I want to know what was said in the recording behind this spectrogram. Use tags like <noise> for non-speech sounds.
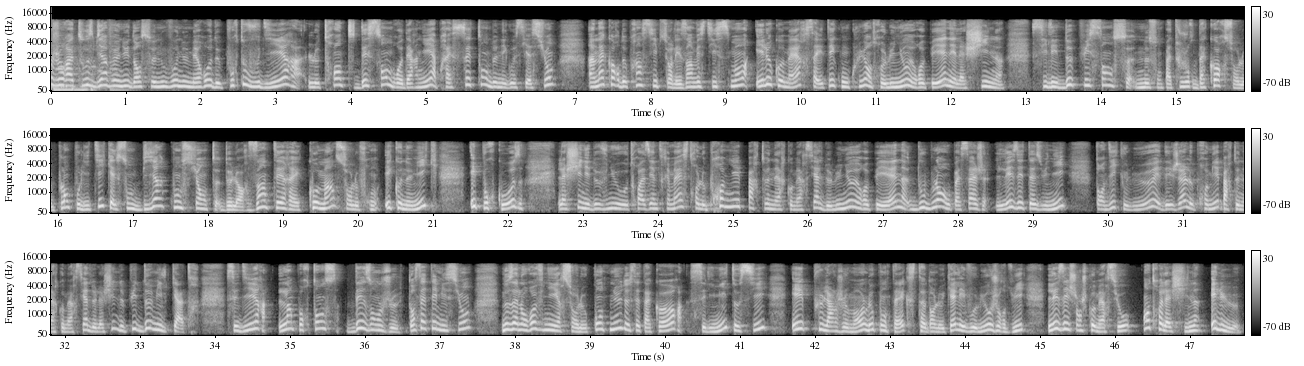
Bonjour à tous, bienvenue dans ce nouveau numéro de Pour tout vous dire. Le 30 décembre dernier, après sept ans de négociations, un accord de principe sur les investissements et le commerce a été conclu entre l'Union européenne et la Chine. Si les deux puissances ne sont pas toujours d'accord sur le plan politique, elles sont bien conscientes de leurs intérêts communs sur le front économique. Et pour cause, la Chine est devenue au troisième trimestre le premier partenaire commercial de l'Union européenne, doublant au passage les États-Unis tandis que l'UE est déjà le premier partenaire commercial de la Chine depuis 2004. C'est dire l'importance des enjeux. Dans cette émission, nous allons revenir sur le contenu de cet accord, ses limites aussi, et plus largement le contexte dans lequel évoluent aujourd'hui les échanges commerciaux entre la Chine et l'UE.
